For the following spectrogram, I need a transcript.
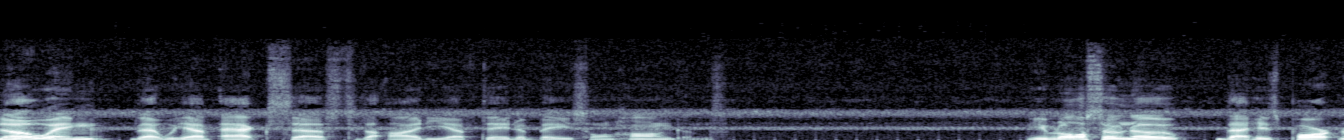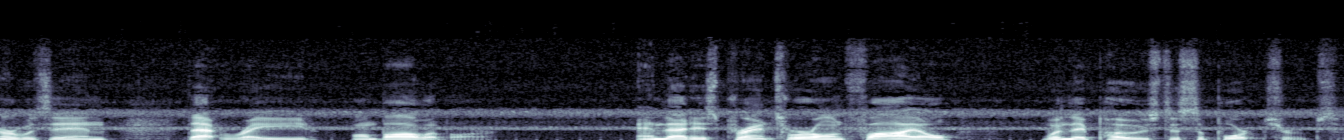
knowing that we have access to the IDF database on Hongans. He would also know that his partner was in that raid on Bolivar, and that his prints were on file when they posed as support troops.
